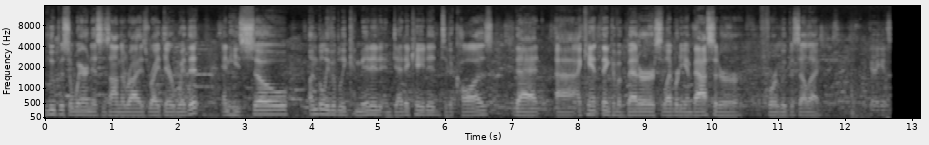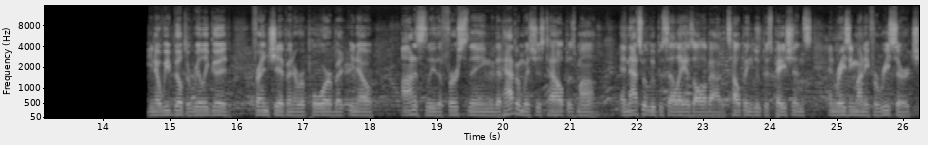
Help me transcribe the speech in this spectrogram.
lupus awareness is on the rise right there with it, and he's so unbelievably committed and dedicated to the cause that uh, I can't think of a better celebrity ambassador for Lupus LA. You know, we've built a really good friendship and a rapport, but you know, honestly, the first thing that happened was just to help his mom. And that's what Lupus LA is all about. It's helping lupus patients and raising money for research.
